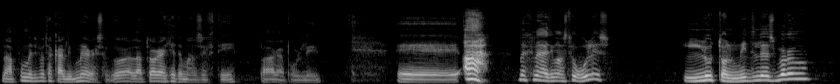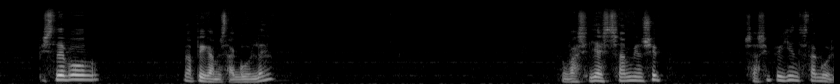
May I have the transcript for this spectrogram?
να πούμε τίποτα καλημέρες εδώ, αλλά τώρα έχετε μαζευτεί πάρα πολύ. Ε, α, μέχρι να ετοιμαστεί ο Γούλης, Λούτον Μίτλεσμπρο, πιστεύω να πήγαμε στα γκολ, ε. Ο βασιλιάς της Championship σας είπε γίνεται στα γκολ.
